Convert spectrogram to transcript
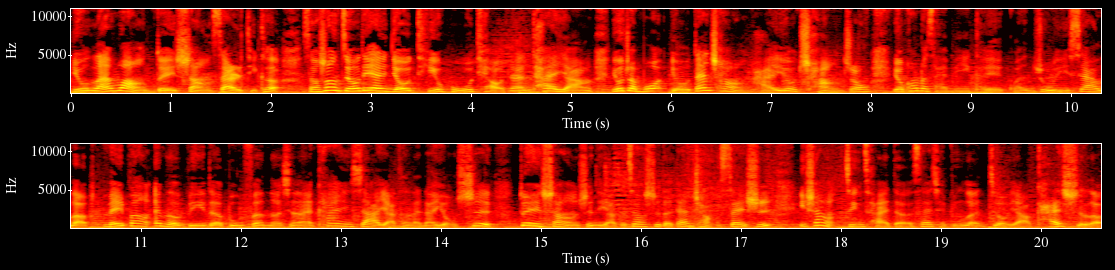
有篮网对上塞尔提克，早上九点有鹈鹕挑战太阳，有转播，有单场，还有场中，有空的彩迷可以关注一下了。美棒 MLB 的部分呢，先来看一下亚特兰大勇士对上圣地亚哥教士的单场赛事。以上精彩的赛前评论就要开始了。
